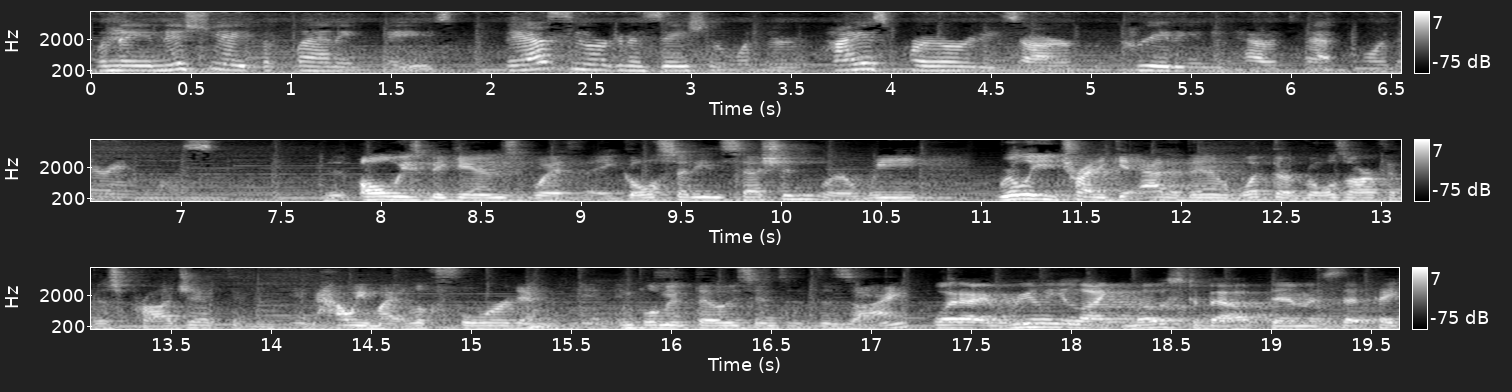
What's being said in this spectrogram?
When they initiate the planning phase, they ask the organization what their highest priorities are for creating a new habitat for their animals. It always begins with a goal setting session where we really try to get out of them what their goals are for this project and, and how we might look forward and, and, implement those into the design. What I really like most about them is that they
